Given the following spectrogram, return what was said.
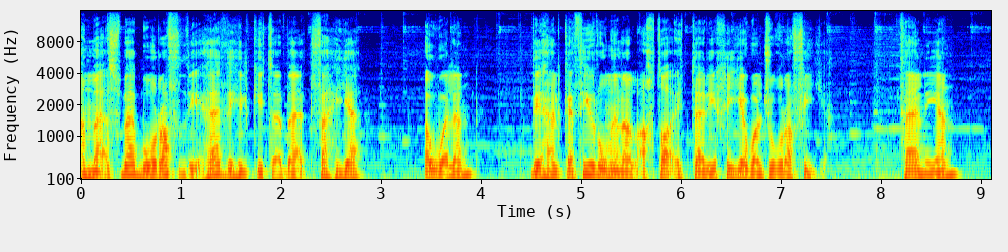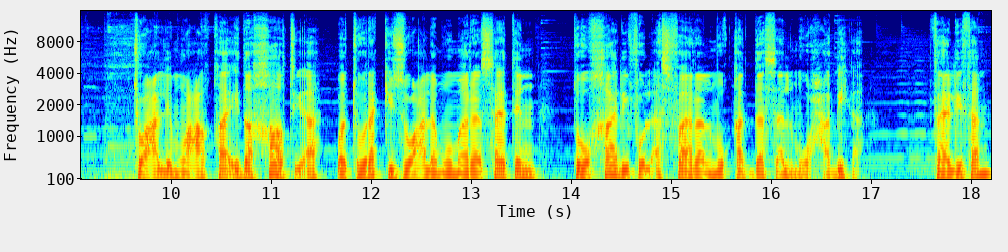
أما أسباب رفض هذه الكتابات فهي اولا بها الكثير من الأخطاء التاريخية والجغرافية. ثانيا تعلم عقائد خاطئة وتركز على ممارسات تخالف الأسفار المقدسة الموحى بها. ثالثا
